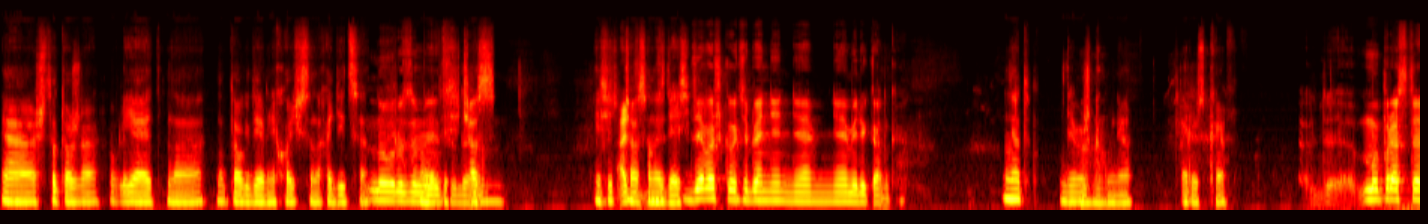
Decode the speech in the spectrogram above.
э, что тоже влияет на, на то, где мне хочется находиться. Ну, разумеется, да. сейчас И А сейчас она д- здесь. Девушка у тебя не, не, не американка. Нет, девушка Ага. у меня русская. Мы просто,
